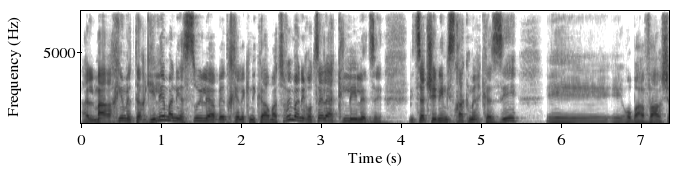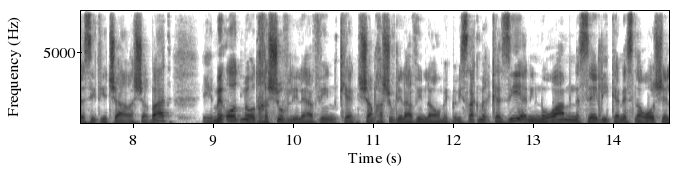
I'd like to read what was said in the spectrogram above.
על מערכים ותרגילים, אני עשוי לאבד חלק ניכר מהצופים, ואני רוצה להקליל את זה. מצד שני, משחק מרכזי, אה, אה, או בעבר שעשיתי את שער השבת, אה, מאוד מאוד חשוב לי להבין, כן, שם חשוב לי להבין לעומק. במשחק מרכזי, אני נורא מנסה להיכנס לראש של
